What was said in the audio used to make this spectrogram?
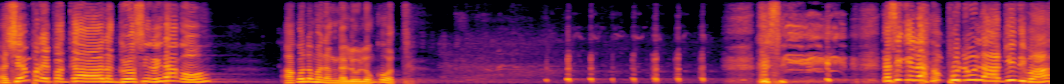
At syempre, pagka nag-grocery na ako, ako naman ang nalulungkot. kasi, kasi kailangan puno lagi, di ba?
